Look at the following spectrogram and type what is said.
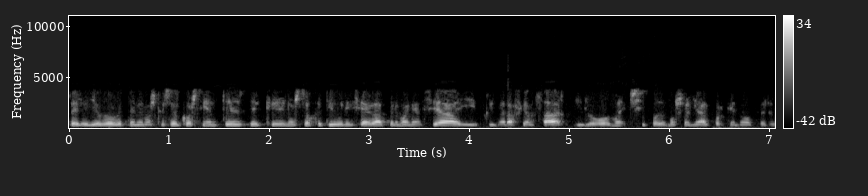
pero yo creo que tenemos que ser conscientes de que nuestro objetivo inicial es la permanencia y primero afianzar y luego si podemos soñar, ¿por qué no? Pero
